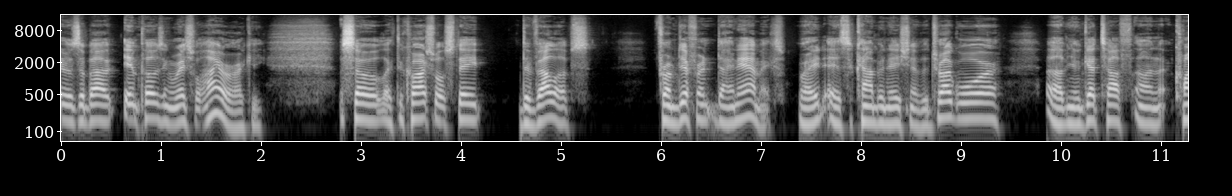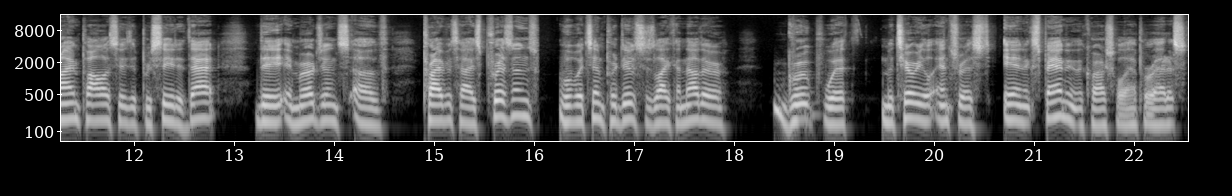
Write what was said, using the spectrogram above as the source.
it was about imposing racial hierarchy. So, like, the carceral state develops from different dynamics, right? It's a combination of the drug war, uh, you know, get tough on crime policies that preceded that, the emergence of privatized prisons, which then produces like another group with material interest in expanding the carceral apparatus.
